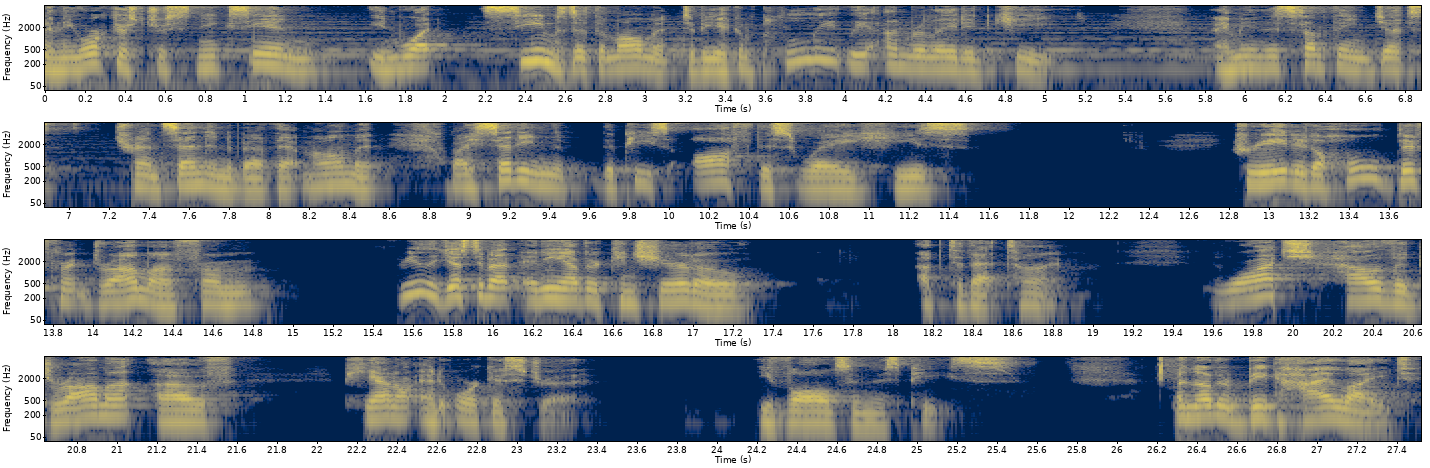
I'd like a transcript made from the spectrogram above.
When the orchestra sneaks in, in what seems at the moment to be a completely unrelated key, I mean, there's something just transcendent about that moment. By setting the, the piece off this way, he's created a whole different drama from really just about any other concerto up to that time. Watch how the drama of piano and orchestra evolves in this piece. Another big highlight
